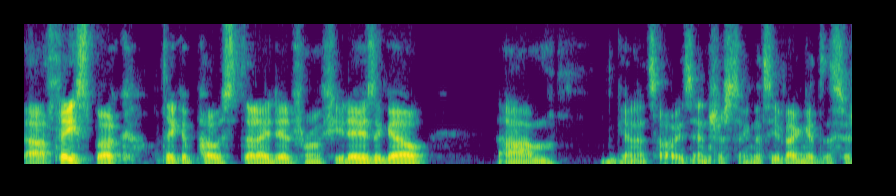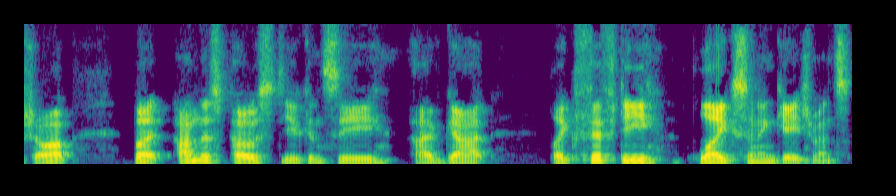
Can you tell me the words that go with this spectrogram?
uh, Facebook. We'll take a post that I did from a few days ago. Um, again, it's always interesting to see if I can get this to show up. But on this post, you can see I've got like 50 likes and engagements.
